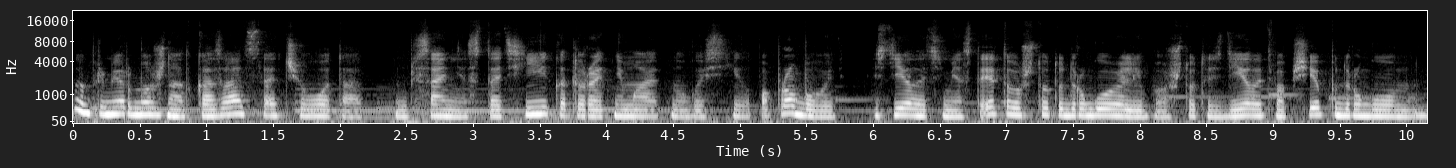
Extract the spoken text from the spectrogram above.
Например, можно отказаться от чего-то, от написания статьи, которая отнимает много сил, попробовать сделать вместо этого что-то другое, либо что-то сделать вообще по-другому.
